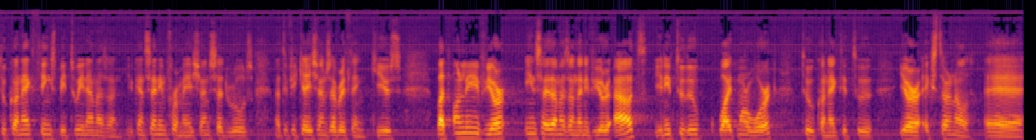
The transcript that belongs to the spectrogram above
to connect things between Amazon. You can send information, set rules, notifications, everything, queues. But only if you're inside Amazon. And if you're out, you need to do quite more work to connect it to your external uh,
